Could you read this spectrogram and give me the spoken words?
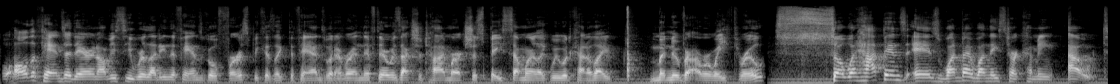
Well, all the fans are there and obviously we're letting the fans go first because like the fans whatever. And if there was extra time or extra space somewhere like we would kind of like maneuver our way through. so what happens is one by one they start coming out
